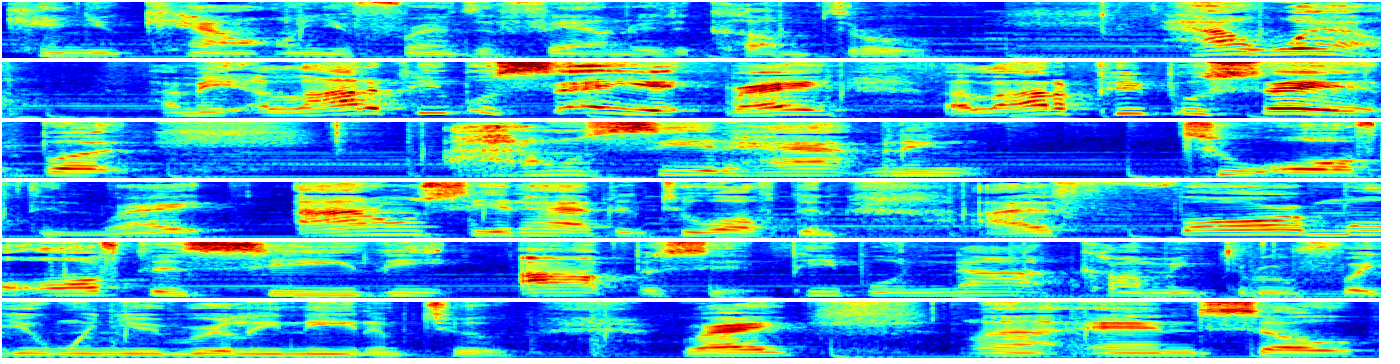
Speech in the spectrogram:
can you count on your friends and family to come through? How well? I mean, a lot of people say it, right? A lot of people say it, but I don't see it happening too often, right? I don't see it happening too often. I far more often see the opposite people not coming through for you when you really need them to, right? Uh, and so,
